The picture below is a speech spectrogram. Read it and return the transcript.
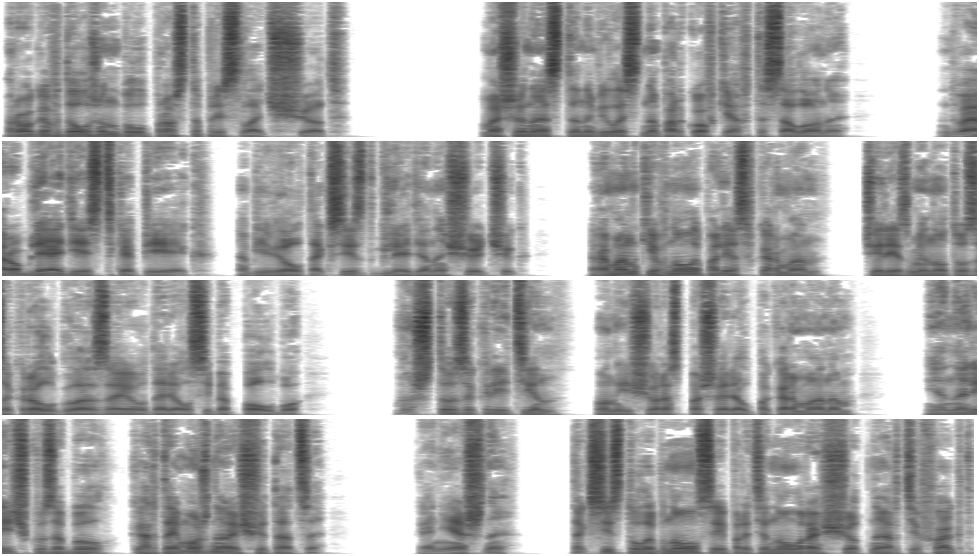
Рогов должен был просто прислать счет. Машина остановилась на парковке автосалона. «Два рубля десять копеек», — объявил таксист, глядя на счетчик. Роман кивнул и полез в карман. Через минуту закрыл глаза и ударил себя по лбу. «Ну что за кретин?» Он еще раз пошарил по карманам. «Я наличку забыл. Картой можно рассчитаться?» «Конечно». Таксист улыбнулся и протянул расчетный артефакт,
